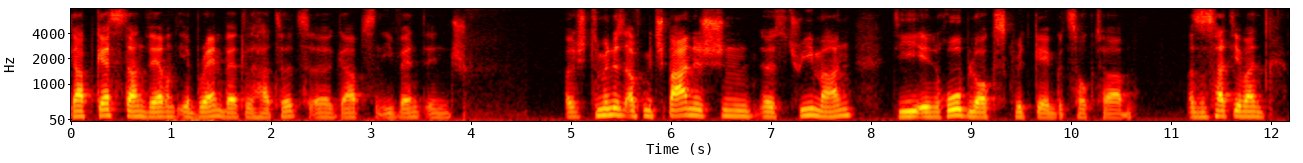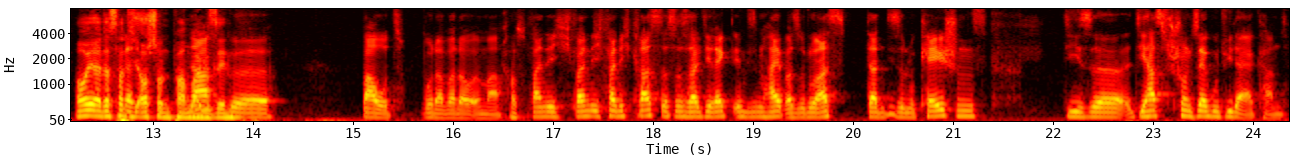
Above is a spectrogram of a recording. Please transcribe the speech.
Gab gestern, während ihr Brain Battle hattet, äh, gab es ein Event in, Sch- zumindest auf, mit spanischen äh, Streamern, die in Roblox Squid Game gezockt haben. Also es hat jemand Oh ja, das hatte das ich auch schon ein paar Mal gesehen. nachgebaut oder was auch immer. Krass. Fand ich, fand, ich, fand ich krass, dass das halt direkt in diesem Hype, also du hast dann diese Locations, diese, die hast du schon sehr gut wiedererkannt.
